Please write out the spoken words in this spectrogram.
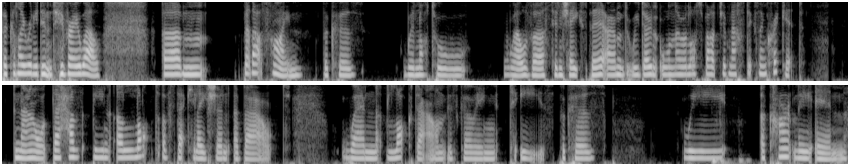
because I really didn't do very well. Um but that's fine because we're not all well versed in Shakespeare and we don't all know a lot about gymnastics and cricket. Now, there has been a lot of speculation about when lockdown is going to ease because we are currently in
